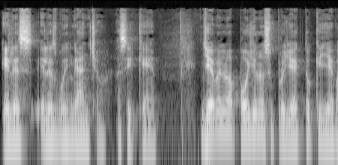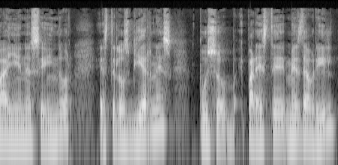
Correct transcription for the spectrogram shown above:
él es, él es buen gancho. Así que Llévenlo, apóyenlo en su proyecto que lleva ahí en ese indoor. Este, los viernes puso, para este mes de abril,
